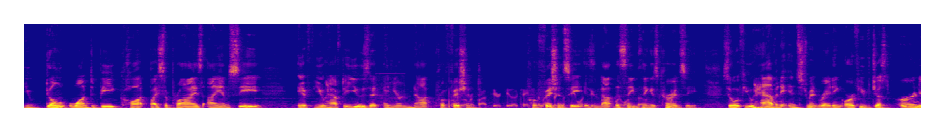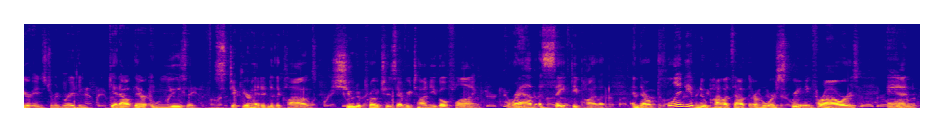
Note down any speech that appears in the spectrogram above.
You don't want to be caught by surprise IMC if you have to use it and you're not proficient. Proficiency is not the same thing as currency. So if you have an instrument rating or if you've just earned your instrument rating, get out there and use it. Stick your head into the clouds. Shoot approaches every time you go flying. Grab a safety pilot. And there are plenty of new pilots out there who are screaming for hours and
